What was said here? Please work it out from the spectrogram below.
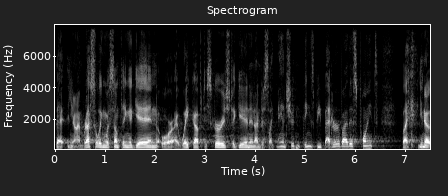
that you know I'm wrestling with something again or I wake up discouraged again and I'm just like, man, shouldn't things be better by this point? Like, you know,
